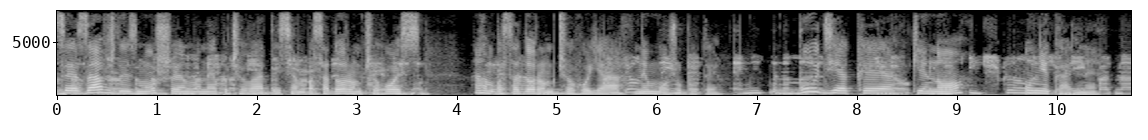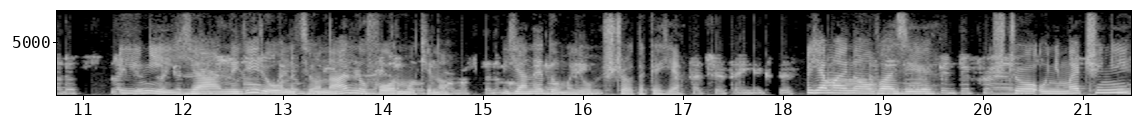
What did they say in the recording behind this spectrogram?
Це завжди змушує мене почуватися амбасадором чогось, амбасадором, чого я не можу бути. Будь-яке кіно унікальне. І ні, я не вірю у національну форму кіно. Я не думаю, що таке є. Я маю на увазі, що у Німеччині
